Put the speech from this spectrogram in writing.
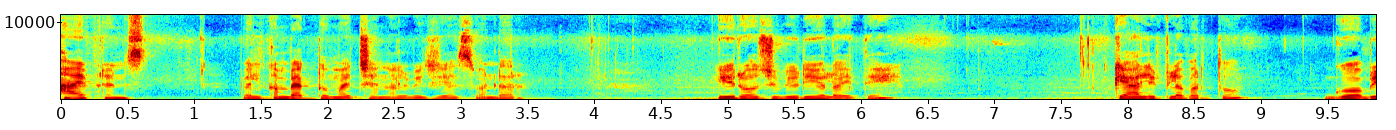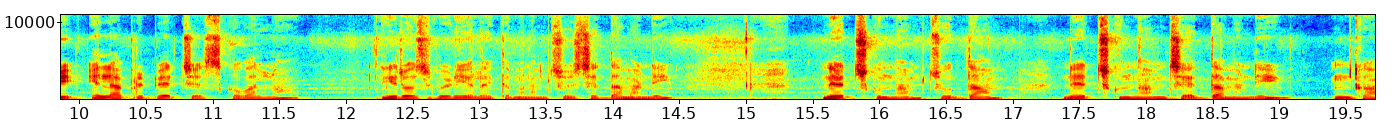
Hi friends welcome back to my channel Vijaya's wonder. ఈరోజు వీడియోలో అయితే క్యాలీఫ్లవర్తో గోబీ ఎలా ప్రిపేర్ చేసుకోవాలనో ఈరోజు వీడియోలో అయితే మనం చూసేద్దామండి. నేర్చుకుందాం చూద్దాం నేర్చుకుందాం చేద్దామండి. ఇంకా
